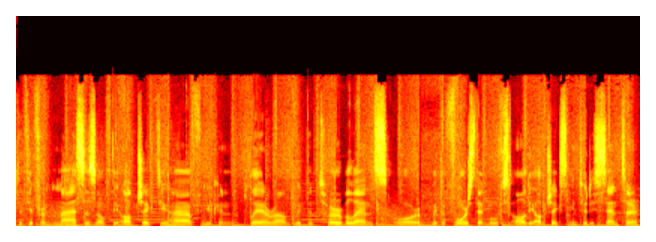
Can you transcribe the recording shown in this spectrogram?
the different masses of the object you have. You can play around with the turbulence or with the force that moves all the objects into the center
